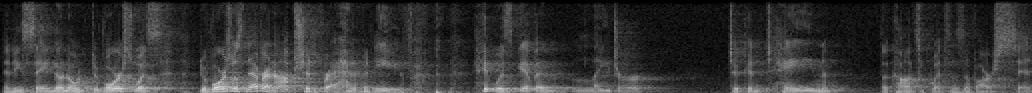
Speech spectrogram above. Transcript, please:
And he's saying, no, no, divorce was divorce was never an option for Adam and Eve. it was given later to contain the consequences of our sin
